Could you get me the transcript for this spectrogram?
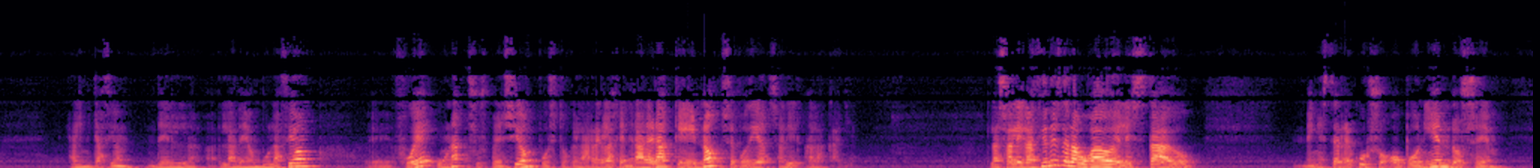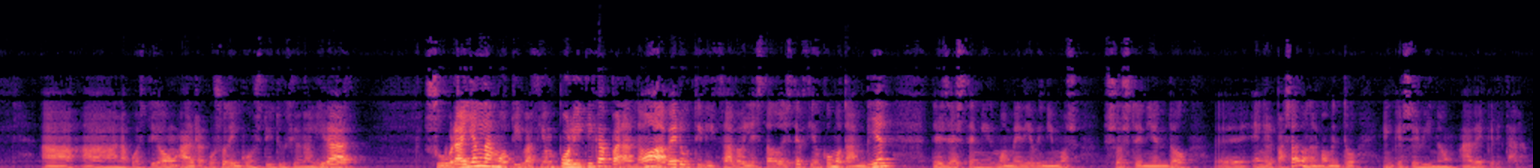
La limitación de la deambulación eh, fue una suspensión, puesto que la regla general era que no se podía salir a la calle. Las alegaciones del abogado del Estado en este recurso oponiéndose a, la cuestión, al recurso de inconstitucionalidad, subrayan la motivación política para no haber utilizado el estado de excepción, como también desde este mismo medio vinimos sosteniendo eh, en el pasado, en el momento en que se vino a decretar.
